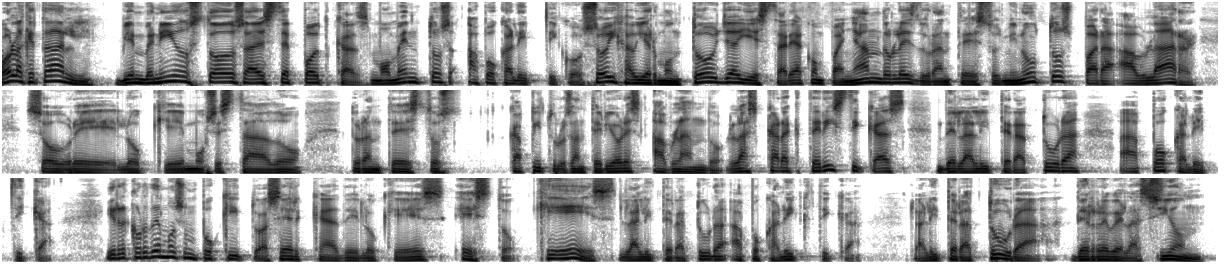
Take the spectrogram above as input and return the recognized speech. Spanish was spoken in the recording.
Hola, ¿qué tal? Bienvenidos todos a este podcast Momentos Apocalípticos. Soy Javier Montoya y estaré acompañándoles durante estos minutos para hablar sobre lo que hemos estado durante estos capítulos anteriores hablando, las características de la literatura apocalíptica. Y recordemos un poquito acerca de lo que es esto. ¿Qué es la literatura apocalíptica? La literatura de revelación.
